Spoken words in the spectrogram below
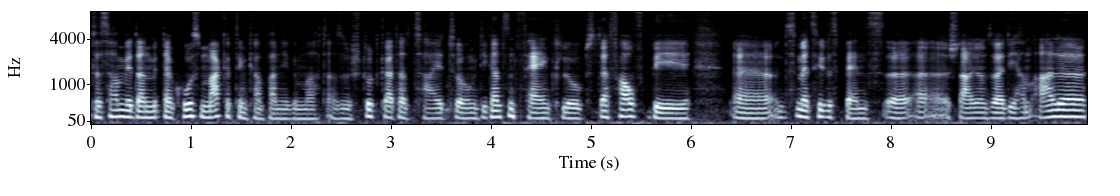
das haben wir dann mit einer großen Marketingkampagne gemacht. Also Stuttgarter Zeitung, die ganzen Fanclubs, der VfB, äh, das Mercedes-Benz-Stadion äh, und so weiter, die haben alle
